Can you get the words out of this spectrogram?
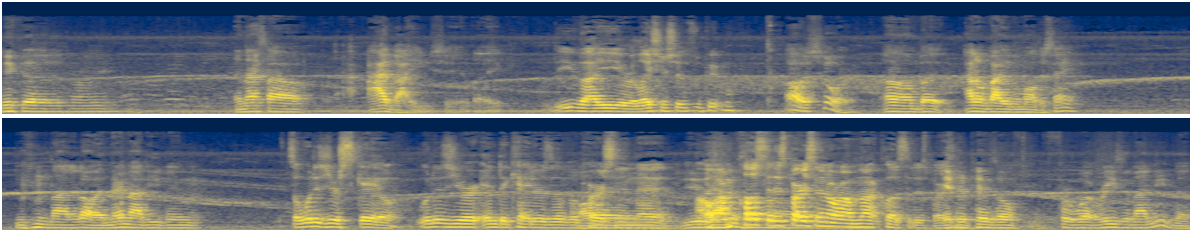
because, you know what I mean? and that's how I value shit. Like, Do you value your relationships with people? oh sure, um, but I don't value them all the same. not at all, and they're not even. So what is your scale? What is your indicators of a person um, that you- oh I'm close to this person or I'm not close to this person? It depends on for what reason I need them.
